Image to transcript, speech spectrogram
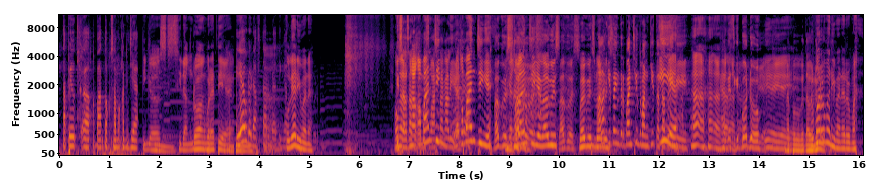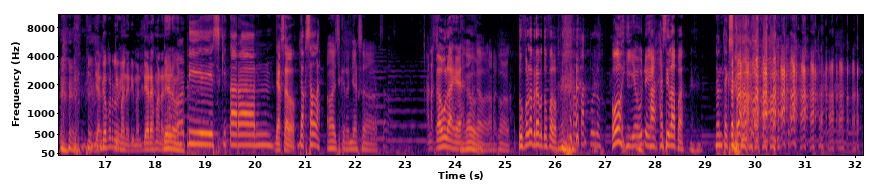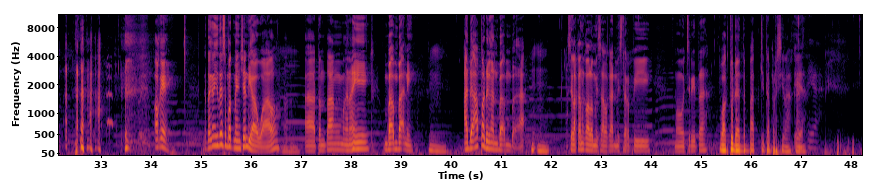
tapi eh, kepatok sama kerja Tinggal sidang doang berarti ya. Iya udah daftar udah tinggal Kuliah di mana? Oh, Di nggak salah satu kampus kepancing, kali ya. nggak kepancing ya? Bagus, Nggak kepancing ya, bagus. Bagus. Bagus, Malah bagus. kita yang terpancing teman kita satu Iya. ini. Agak sedikit bodoh. Iya, iya, iya. Kenapa gua ketahui Rumah dulu? rumah di mana rumah? Nggak perlu Di ya? mana? Di mana? Daerah mana? Daerah mana? Di sekitaran Jaksel. Jaksel lah. Oh, sekarang Jaksel. Anak gaul lah ya. Anak gaul. Anak gaul. Tuvelnya berapa tuvel? 40 Oh iya udah. hasil apa? nyontek. Oke. Kita kan kita sempat mention di awal uh, tentang mengenai mbak-mbak nih. Hmm. Ada apa dengan mbak-mbak? Mm-mm. Silakan kalau misalkan Mr. P mau cerita. Waktu dan tempat kita persilahkan. Iya.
